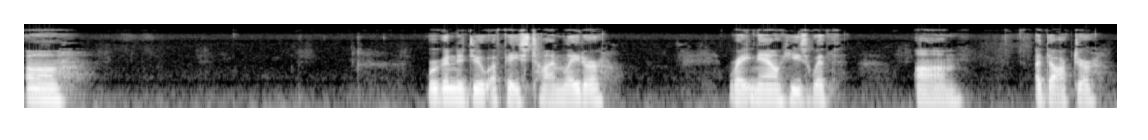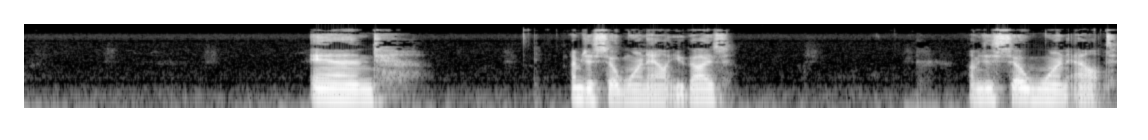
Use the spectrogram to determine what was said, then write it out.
Uh, we're going to do a FaceTime later. Right now, he's with um, a doctor. And I'm just so worn out, you guys. I'm just so worn out.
